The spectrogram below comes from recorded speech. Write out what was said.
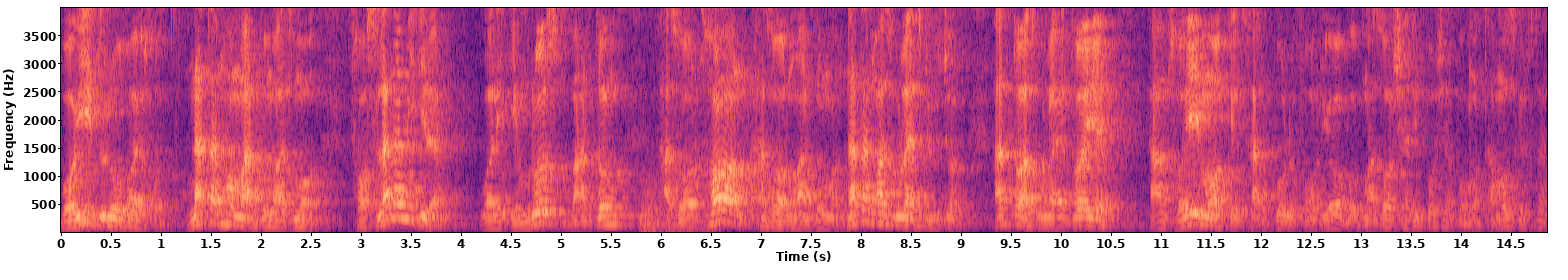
با این دروغای خود نه تنها مردم از ما فاصله نمی‌گیرند ولی امروز مردم هزارها هزار مردم ما نه تنها از ولایت جوزجان حتی از ولایت های همسایه ما که سرپول و فاریاب و مزار شریف باشه با ما تماس گرفتن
